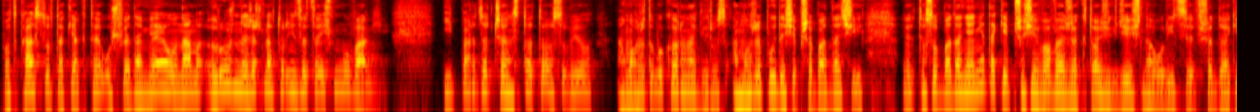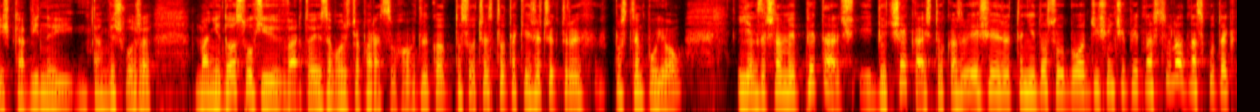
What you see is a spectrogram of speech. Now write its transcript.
podcastów, tak jak te, uświadamiają nam różne rzeczy, na które nie zwracaliśmy uwagi. I bardzo często to osoby mówią, a może to był koronawirus, a może pójdę się przebadać i y, to są badania nie takie przesiewowe, że ktoś gdzieś na ulicy wszedł do jakiejś kabiny i tam wyszło, że ma niedosłuch i warto jest założyć aparat słuchowy. Tylko to są często takie rzeczy, których postępują i jak zaczynamy pytać i dociekać, to okazuje się, że ten niedosłuch był od 10-15 lat na skutek,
